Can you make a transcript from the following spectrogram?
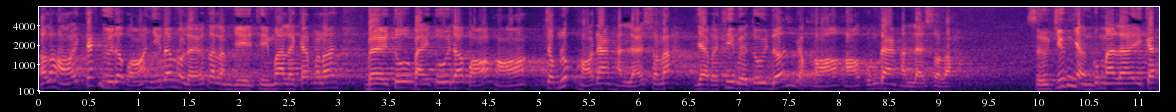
Allah hỏi, các ngươi đã bỏ những đám nô lệ của ta làm gì? Thì Malaikat mới nói, bề tôi, bày tôi đã bỏ họ. Trong lúc họ đang hành lễ Salah, và khi bề tôi đến gặp họ họ cũng đang hành lễ Salah. Sự chứng nhận của Malaikat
